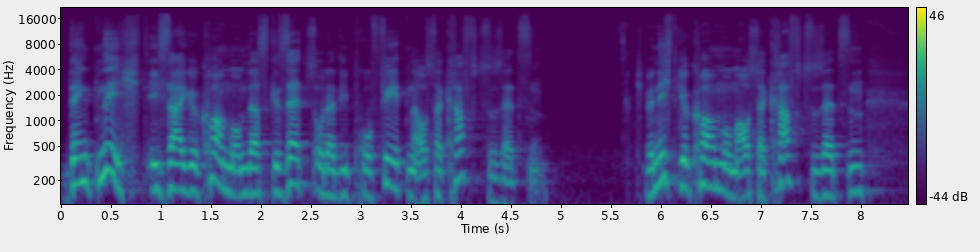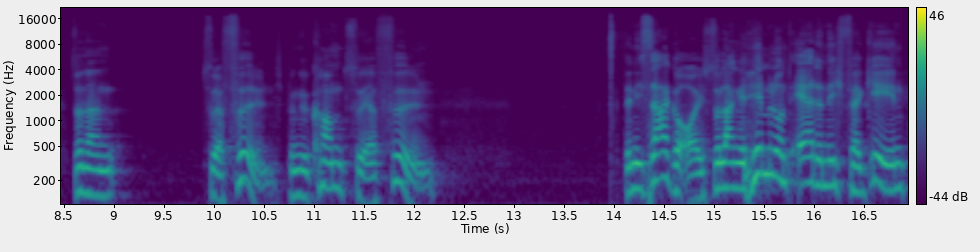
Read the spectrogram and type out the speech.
denkt nicht, ich sei gekommen, um das Gesetz oder die Propheten außer Kraft zu setzen. Ich bin nicht gekommen, um außer Kraft zu setzen, sondern zu erfüllen. Ich bin gekommen zu erfüllen. Denn ich sage euch, solange Himmel und Erde nicht vergehen,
